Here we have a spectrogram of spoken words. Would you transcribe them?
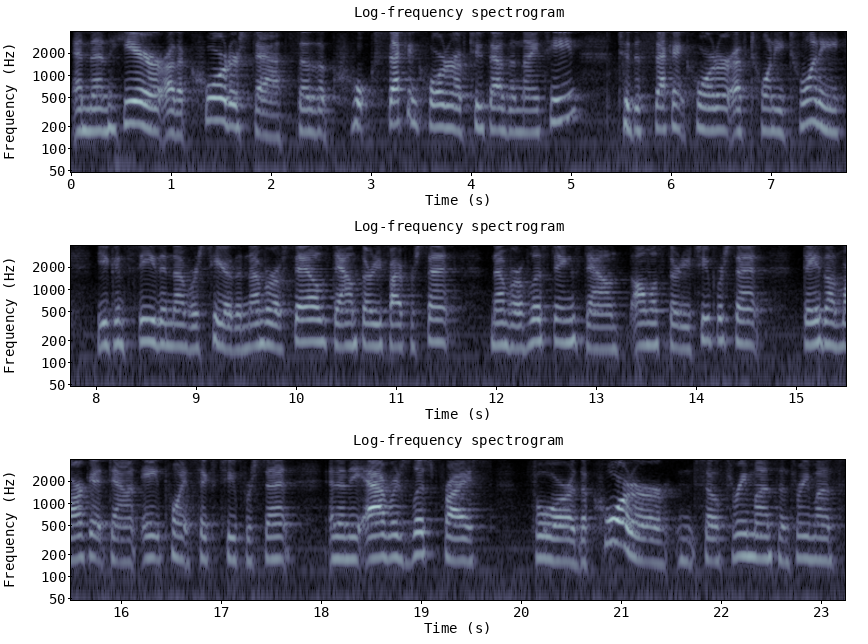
And then here are the quarter stats. So the qu- second quarter of 2019 to the second quarter of 2020, you can see the numbers here. The number of sales down 35%, number of listings down almost 32%, days on market down 8.62%, and then the average list price for the quarter, so three months and three months,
